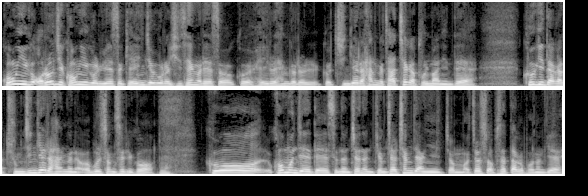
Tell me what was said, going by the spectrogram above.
공익 오로지 공익을 위해서 개인적으로 희생을 해서 그 회의를 한 거를 그 징계를 하는 것 자체가 불만인데 거기다가 중징계를 하는 건 어불성설이고 네. 그, 그 문제에 대해서는 저는 경찰청장이 좀 어쩔 수 없었다고 보는 게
